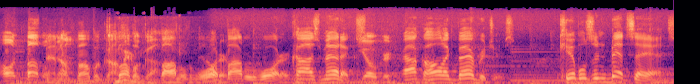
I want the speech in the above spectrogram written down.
on bubble Spent gum. on bubble gum. Bubble gum. Bottled water. Bottled water. Cosmetics. Yogurt. Alcoholic beverages. Kibbles and bits ads.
